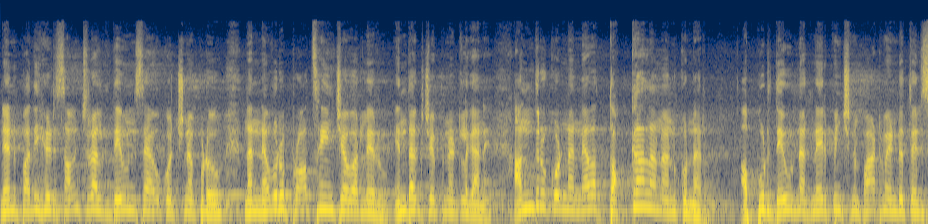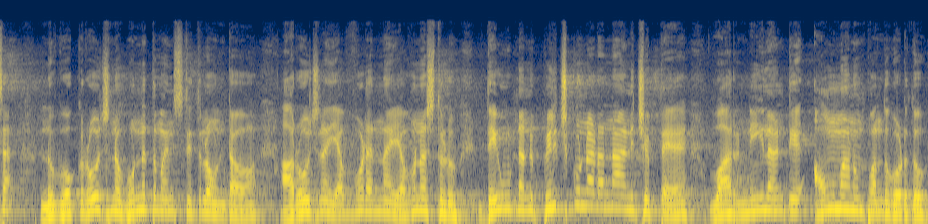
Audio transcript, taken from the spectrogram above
నేను పదిహేడు సంవత్సరాలకు దేవుని సేవకు వచ్చినప్పుడు నన్ను ఎవరు ప్రోత్సహించేవారు లేరు. ఇందాక చెప్పినట్లుగానే. అందరూ కూడా నన్ను ఎలా తొక్కాలని అనుకున్నారు. అప్పుడు దేవుడు నాకు నేర్పించిన పాఠం ఏంటో తెలుసా? నువ్వు ఒక రోజున ఉన్నతమైన స్థితిలో ఉంటావు ఆ రోజున ఎవడన్నా యవనస్తుడు దేవుడు నన్ను పిలుచుకున్నాడన్నా అని చెప్తే వారు నీలాంటి అవమానం పొందకూడదు.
